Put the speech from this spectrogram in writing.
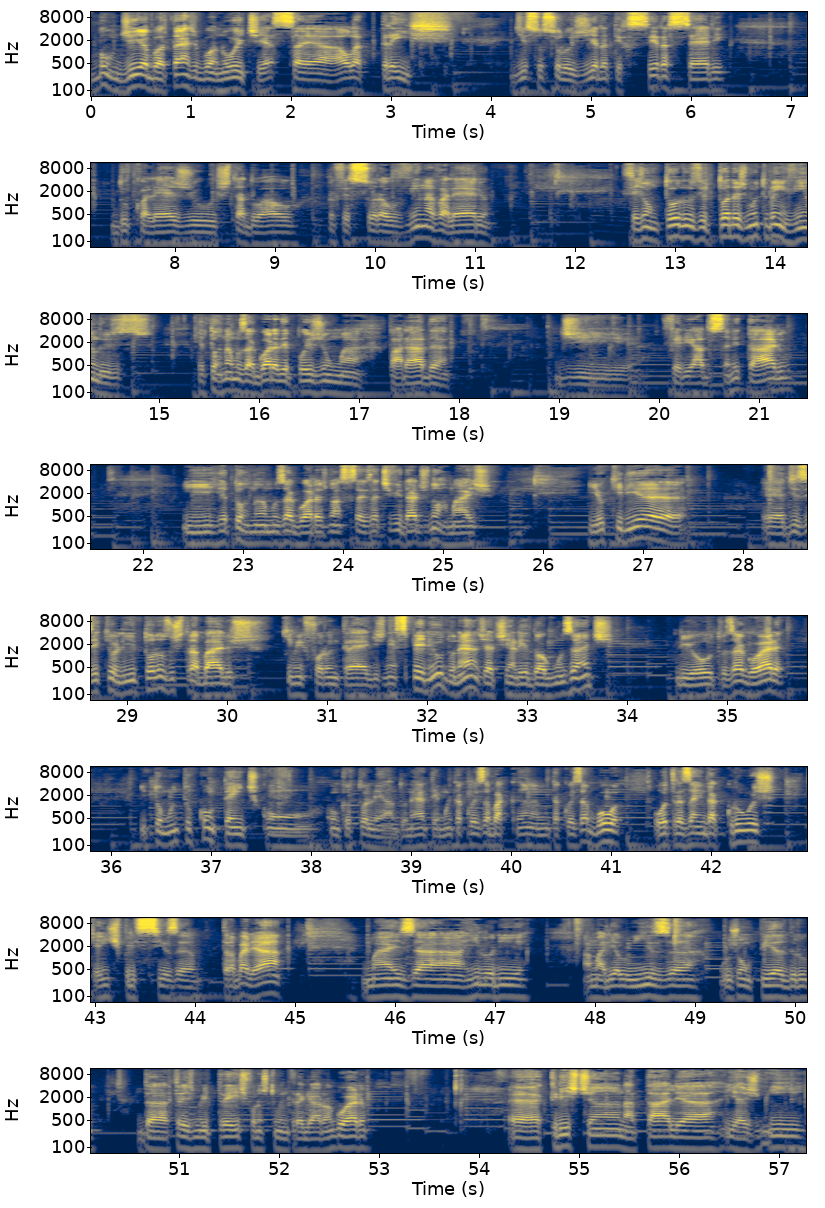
Bom dia, boa tarde, boa noite. Essa é a aula 3 de Sociologia da terceira série do Colégio Estadual Professor Alvina Valério. Sejam todos e todas muito bem-vindos. Retornamos agora depois de uma parada de feriado sanitário e retornamos agora às nossas atividades normais. E eu queria é, dizer que eu li todos os trabalhos que me foram entregues nesse período, né? Já tinha lido alguns antes, li outros agora e estou muito contente com, com o que eu estou lendo, né? Tem muita coisa bacana, muita coisa boa, outras ainda cruas que a gente precisa trabalhar, mas a Hillary, a Maria Luísa, o João Pedro da 3003 foram os que me entregaram agora. É, Christian, Natália, Yasmin,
